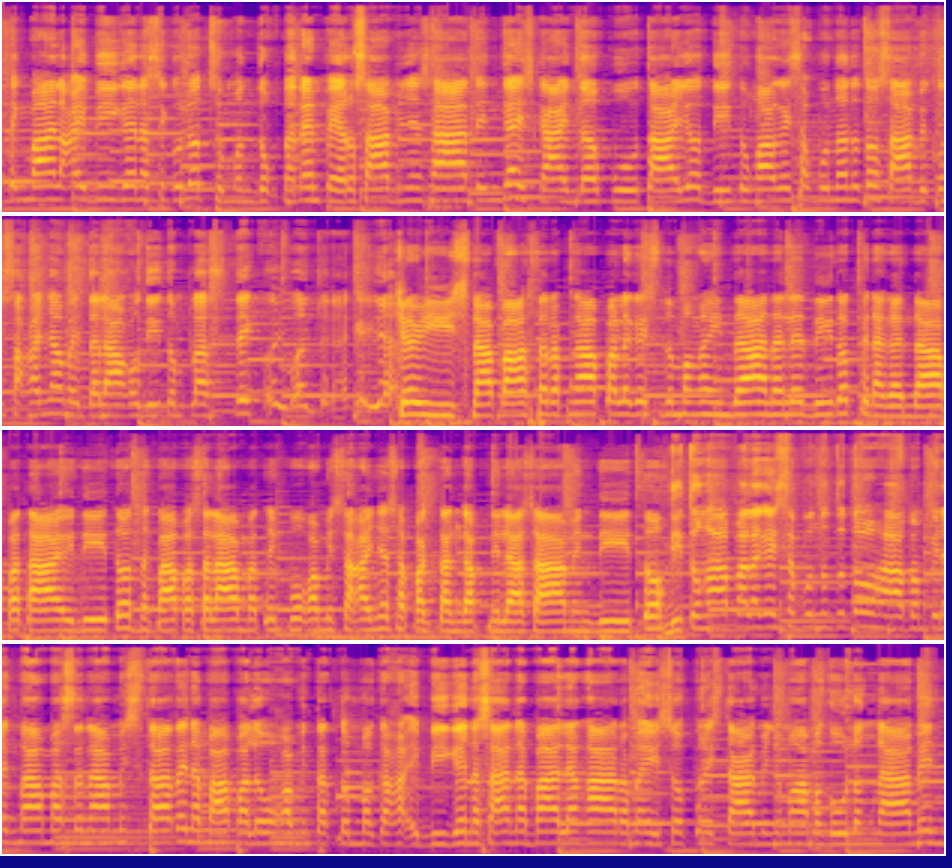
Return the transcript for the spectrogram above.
ating mga kaibigan na si Kulot sumundok na rin pero sabi niya sa atin guys kain daw po tayo. Dito nga guys sa punta na to sabi ko sa kanya may dala ako ditong plastic. Uy wag ka kaya Cheers napakasarap nga pala guys ng mga hindahan nila dito. Pinaganda pa tayo dito at nagpapasalamat rin po kami sa kanya sa pagtanggap nila sa amin dito. Dito nga pala guys sa punto to habang pinagmamasa namin si tatay napapalo kami tatlong magkakaibigan na sana balang araw may surprise namin yung mga magulang namin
